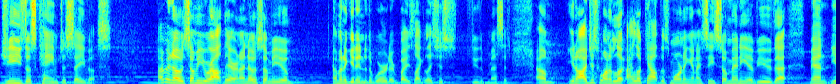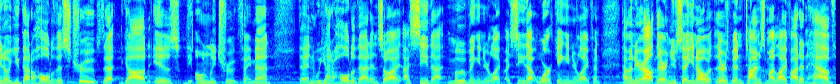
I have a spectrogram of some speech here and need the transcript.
Jesus came to save us? How many know some of you are out there, and I know some of you, I'm going to get into the Word. Everybody's like, let's just do the message. Um, you know, I just want to look, I look out this morning and I see so many of you that, man, you know, you got a hold of this truth that God is the only truth. Amen. And we got a hold of that. And so I, I see that moving in your life. I see that working in your life. And how many are out there and you say, you know, there's been times in my life I didn't have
